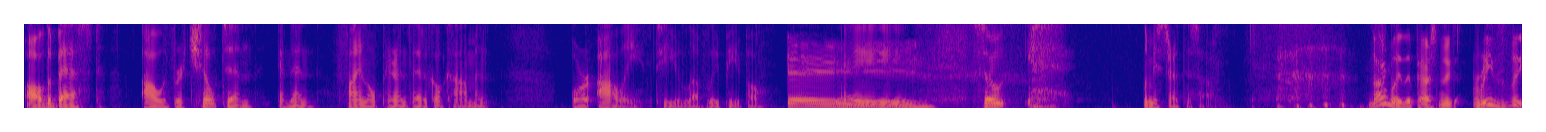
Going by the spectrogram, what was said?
All the best, Oliver Chilton, and then final parenthetical comment, or Ollie to you lovely people. Hey. So let me start this off. Normally, the person who reads the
